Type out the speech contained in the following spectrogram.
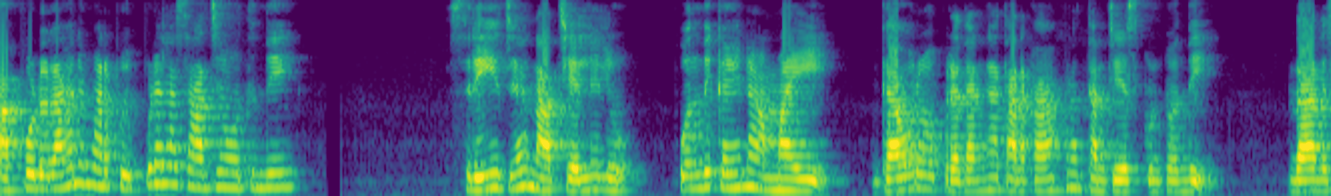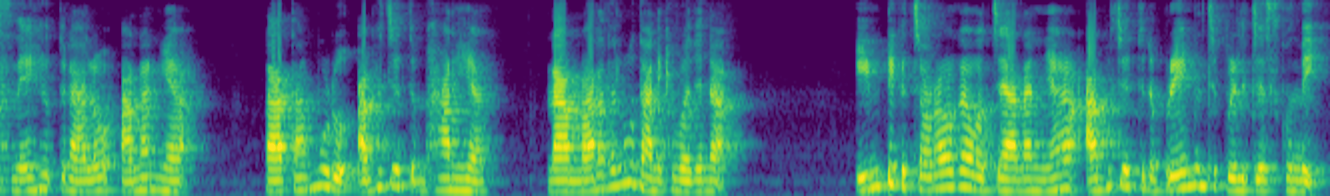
అప్పుడు రాని మార్పు ఇప్పుడెలా సాధ్యం అవుతుంది శ్రీజ నా చెల్లెలు పొందికైన అమ్మాయి. గౌరవప్రదంగా తన కాపురం తను చేసుకుంటోంది. దాని స్నేహితురాలు అనన్య. నా తమ్ముడు అభిజిత్ భార్య. నా మరదలు దానికి వదిన. ఇంటికి చొరవగా వచ్చే అనన్య అభిజిత్తును ప్రేమించి పెళ్ళి చేసుకుంది.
